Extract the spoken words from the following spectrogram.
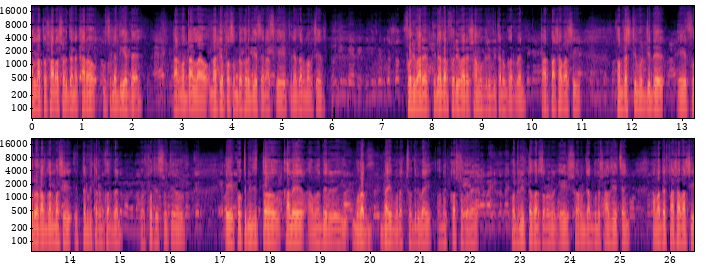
আল্লাহ তো সরাসরি দেন, কারও উসিলা দিয়ে দেয়। তার মধ্যে আল্লাহ ওনাকে পছন্দ করে দিয়েছেন আজকে তিন হাজার মানুষের পরিবারের, তিন হাজার পরিবারের সামগ্রী বিতরণ করবেন। তার পাশাপাশি পঞ্চাশটি মসজিদে এই পুরো রমজান মাসে ইফতার বিতরণ করবেন। ওর প্রতিশ্রুতি এই প্রতিনিধিত্ব কালে আমাদের এই মুরাদ ভাই, মুরাদ চৌধুরী ভাই অনেক কষ্ট করে প্রতিনিধিত্ব করেছেন অনেক এই সরঞ্জামগুলো সাজিয়েছেন। আমাদের পাশাপাশি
